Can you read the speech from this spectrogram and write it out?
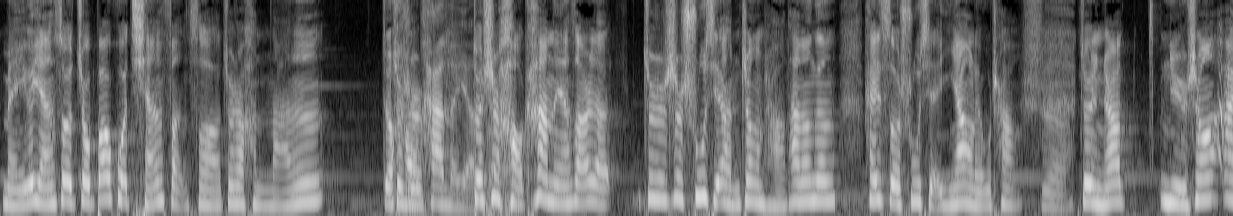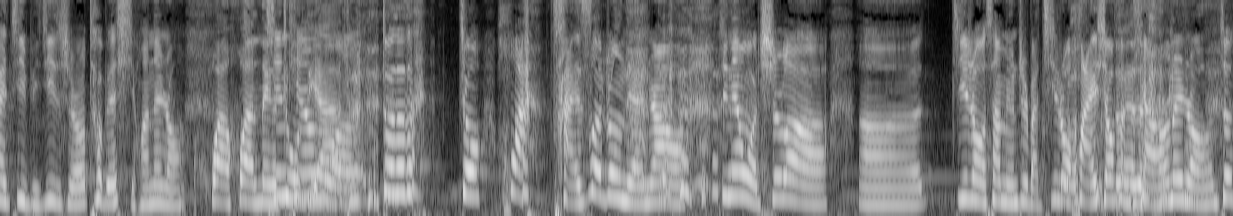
每一个颜色就包括浅粉色，就是很难。就是好看的颜色，对，是好看的颜色，而且就是是书写很正常，它能跟黑色书写一样流畅。是，就是你知道，女生爱记笔记的时候，特别喜欢那种换换那个重点。对对对，就画彩色重点，你知道吗？今天我吃了呃鸡肉三明治，把鸡肉画一小粉条那种，就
